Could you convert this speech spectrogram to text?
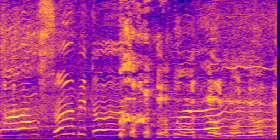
Walang sabitan no, no, no, no.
